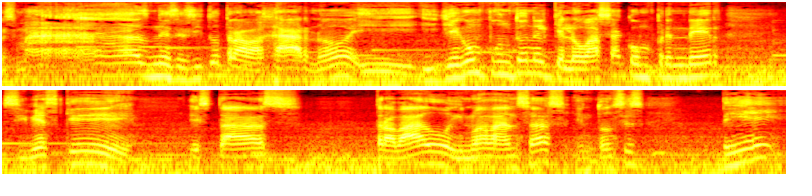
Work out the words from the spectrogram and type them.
pues más necesito trabajar, ¿no? Y, llega un punto en el que lo vas a comprender. Si ves que estás trabado y no avanzas, entonces ve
